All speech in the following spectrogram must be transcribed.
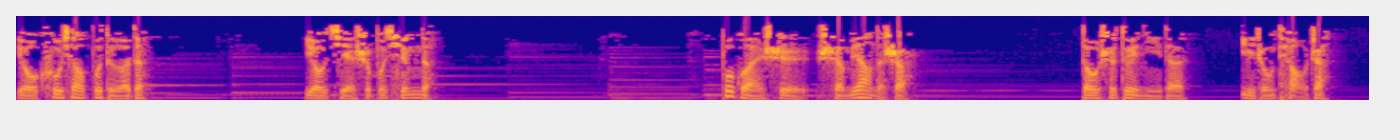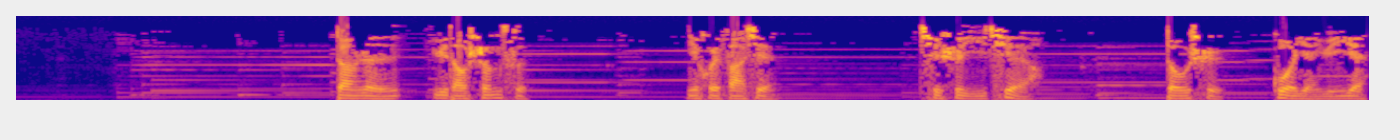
有哭笑不得的，有解释不清的。不管是什么样的事儿，都是对你的一种挑战。当人遇到生死，你会发现。其实一切啊，都是过眼云烟。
